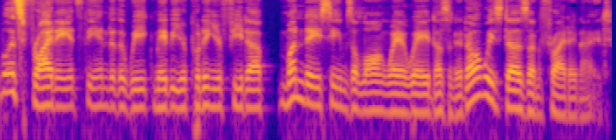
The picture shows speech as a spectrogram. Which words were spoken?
Well, it's Friday. It's the end of the week. Maybe you're putting your feet up. Monday seems a long way away, doesn't it? It always does on Friday night.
